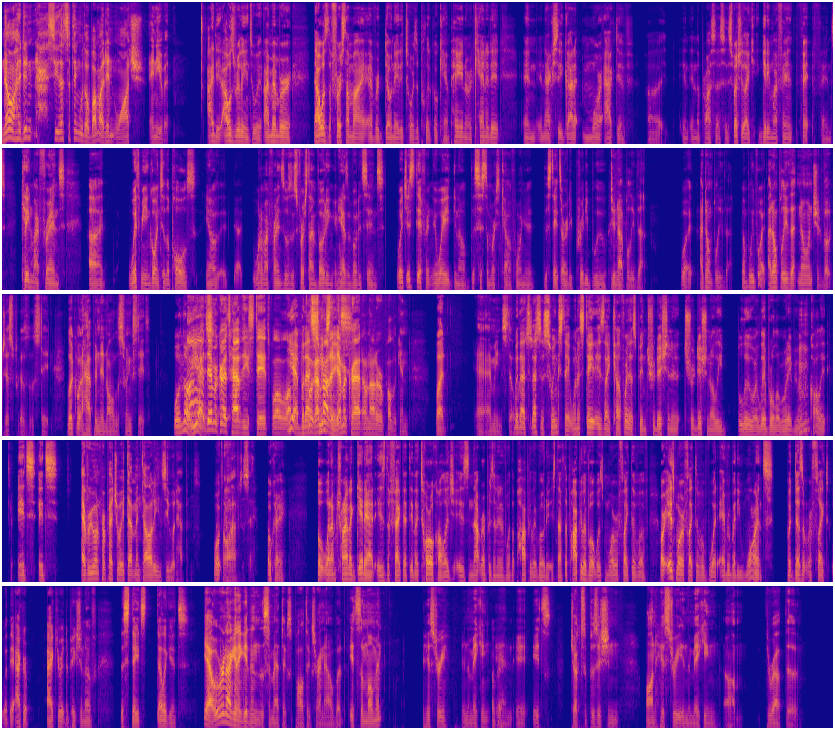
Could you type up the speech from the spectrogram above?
No, I didn't. See, that's the thing with Obama. I didn't watch any of it. I did. I was really into it. I remember that was the first time I ever donated towards a political campaign or a candidate, and and actually got more active uh, in in the process, especially like getting my fan, fa- fans, getting my friends uh, with me and going to the polls. You know, it- uh, one of my friends it was his first time voting, and he hasn't voted since. Which is different the way you know the system works in California. The state's already pretty blue. Do not believe that. What? I don't believe that. Don't believe what? I don't believe that no one should vote just because of the state. Look what happened in all the swing states. Well, no, Oh, yes. Democrats have these states. Blah blah. blah. Yeah, but that's Look, I'm not a. Democrat. I'm not a Republican, but eh, I mean, still. But that's that's a swing state. When a state is like California, that's been tradition traditionally blue or liberal or whatever you want to call it, it's it's everyone perpetuate that mentality and see what happens. well, That's all I have to say. okay. But what I'm trying to get at is the fact that the electoral college is not representative of what the popular vote is. Now, if the popular vote was more reflective of, or is more reflective of what everybody wants, but doesn't reflect what the accurate accurate depiction of the state's delegates, Yeah, we're not going to get into the semantics of politics right now, but it's the moment, history in the making, Okay. and it, it's juxtaposition on history in the making um, throughout the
